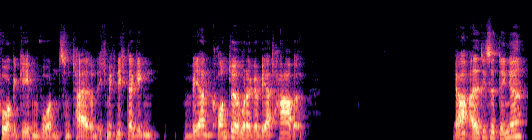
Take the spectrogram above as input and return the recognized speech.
vorgegeben wurden zum Teil und ich mich nicht dagegen wehren konnte oder gewehrt habe. Ja, all diese Dinge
